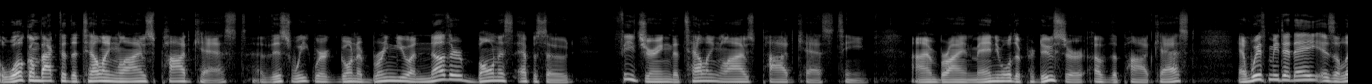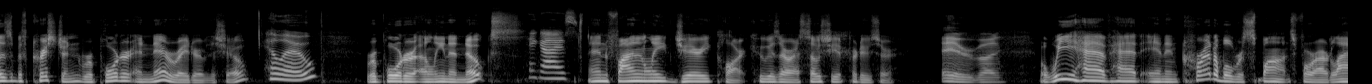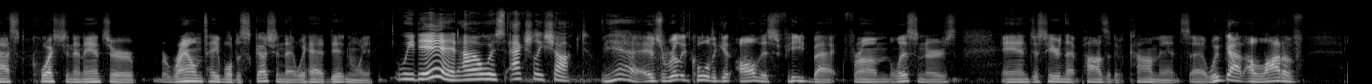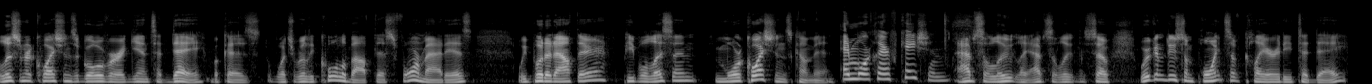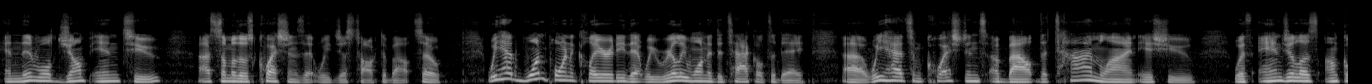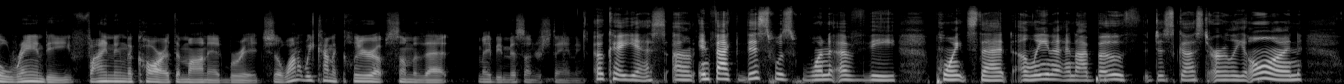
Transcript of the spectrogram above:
Welcome back to the Telling Lives podcast. This week we're going to bring you another bonus episode featuring the Telling Lives podcast team. I'm Brian Manuel, the producer of the podcast, and with me today is Elizabeth Christian, reporter and narrator of the show, Hello. reporter Alina Noakes, Hey guys. and finally Jerry Clark, who is our associate producer. Hey, everybody. We have had an incredible response for our last question and answer roundtable discussion that we had, didn't we? We did. I was actually shocked. Yeah, it's really cool to get all this feedback from listeners and just hearing that positive comments. Uh, we've got a lot of listener questions to go over again today because what's really cool about this format is we put it out there, people listen, more questions come in. And more clarifications. Absolutely, absolutely. So we're going to do some points of clarity today, and then we'll jump into uh, some of those questions that we just talked about. So we had one point of clarity that we really wanted to tackle today. Uh, we had some questions about the timeline issue with Angela's uncle Randy finding the car at the Monad Bridge. So why don't we kind of clear up some of that maybe misunderstanding? Okay, yes. Um, in fact, this was one of the points that Alina and I both discussed early on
